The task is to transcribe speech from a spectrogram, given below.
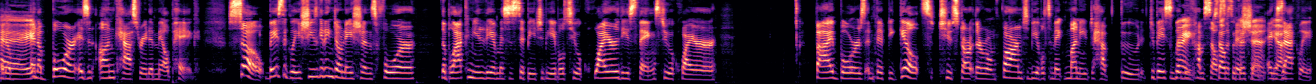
and, a, and a boar is an uncastrated male pig. So basically, she's getting donations for the black community of Mississippi to be able to acquire these things, to acquire five boars and 50 gilts to start their own farm to be able to make money to have food to basically Right. become self-sufficient, Self-sufficient, yeah. exactly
